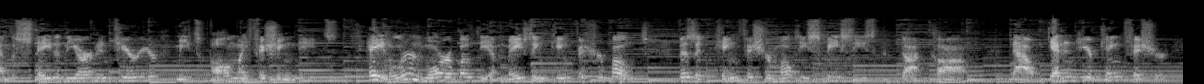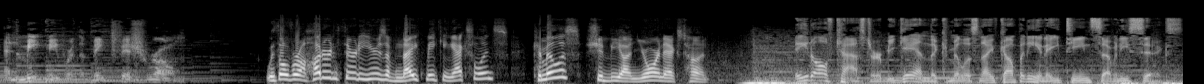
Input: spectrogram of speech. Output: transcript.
and the state-of-the-art interior meets all my fishing needs. Hey, to learn more about the amazing Kingfisher boats, visit kingfishermultispecies.com. Now get into your Kingfisher and meet me where the big fish roam. With over 130 years of knife making excellence, Camillus should be on your next hunt. Adolph Kastor began the Camillus Knife Company in 1876,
